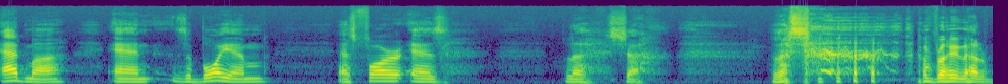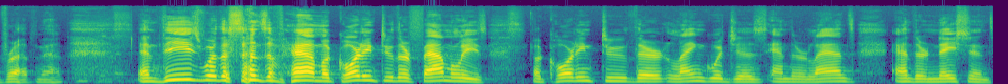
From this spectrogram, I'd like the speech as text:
Admah and Zeboim, as far as Lasha. Lasha. I'm running out of breath, man. And these were the sons of Ham according to their families, according to their languages and their lands and their nations.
